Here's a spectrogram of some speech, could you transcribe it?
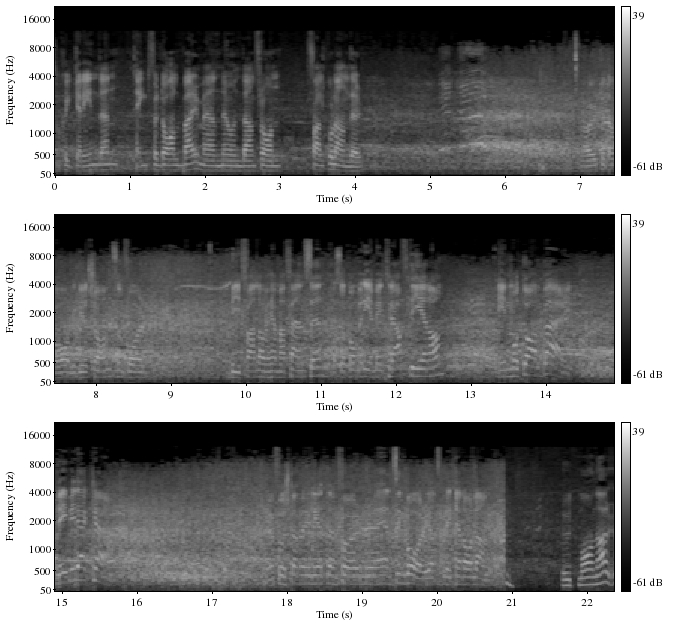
Som skickar in den. Tänkt för Dahlberg, men undan från Falkolander. gjort av Holgersson som får bifall av hemmafansen. Och så kommer Emil Kraft igenom. In mot Dahlberg. David Eckham. Den första möjligheten för Helsingborg att spräcka nollan. Utmanar,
